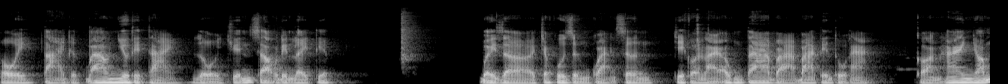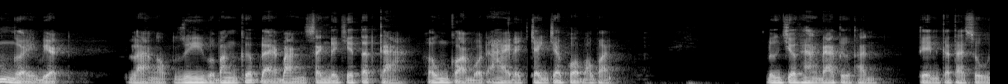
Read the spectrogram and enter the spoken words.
Thôi tài được bao nhiêu thì tài Rồi chuyến sau đến lấy tiếp Bây giờ trong khu rừng Quảng Sơn Chỉ còn lại ông ta và ba tên thủ hạ. Còn hai nhóm người Việt Là Ngọc Duy và băng cướp đại bằng Xanh đã chết tất cả, Không còn một ai để tranh chấp kho bảo vật Đứng trước hang đá tử thần, Tên Katasu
